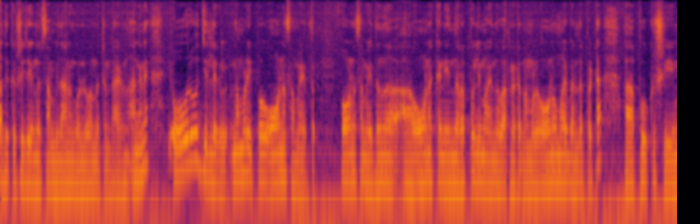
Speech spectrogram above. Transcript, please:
അത് കൃഷി ചെയ്യുന്ന ഒരു സംവിധാനം കൊണ്ടുവന്നിട്ടുണ്ടായിരുന്നു. അങ്ങനെ ഓരോ ജില്ലകളിലും നമ്മുടെ ഇപ്പോൾ ഓണ സമയത്ത് ഓണ സമയത്ത് ഓണക്കനി നിറപ്പൊലിമ എന്ന് പറഞ്ഞിട്ട് നമ്മൾ ഓണവുമായി ബന്ധപ്പെട്ട പൂക്കൃഷിയും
